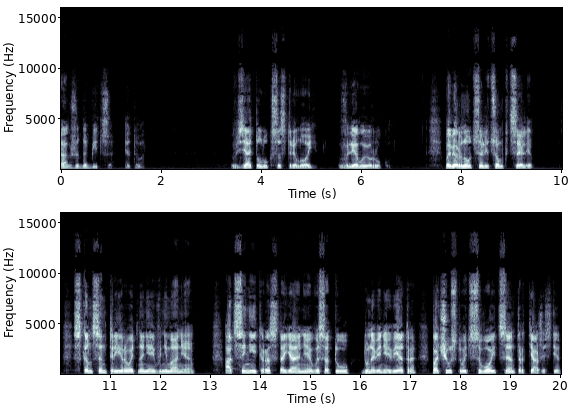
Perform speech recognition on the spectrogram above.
как же добиться этого? Взять лук со стрелой в левую руку, повернуться лицом к цели, сконцентрировать на ней внимание, оценить расстояние, высоту, дуновение ветра, почувствовать свой центр тяжести,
